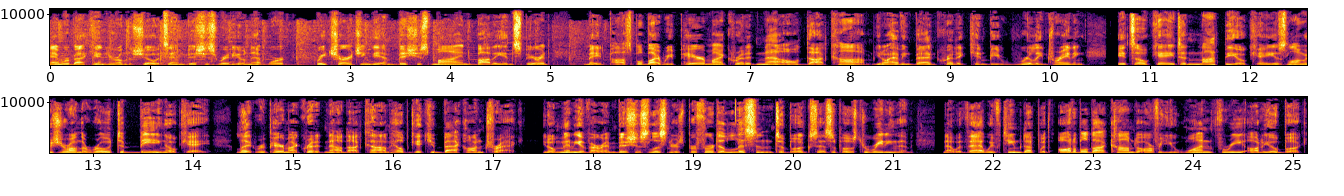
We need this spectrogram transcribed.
And we're back in here on the show. It's Ambitious Radio Network, recharging the ambitious mind, body, and spirit, made possible by RepairMyCreditNow.com. You know, having bad credit can be really draining. It's okay to not be okay as long as you're on the road to being okay. Let RepairMyCreditNow.com help get you back on track. You know, many of our ambitious listeners prefer to listen to books as opposed to reading them. Now, with that, we've teamed up with Audible.com to offer you one free audiobook.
